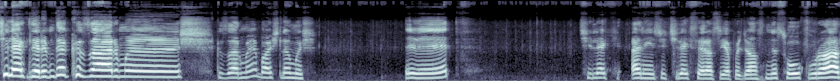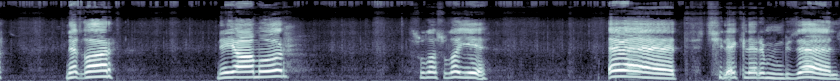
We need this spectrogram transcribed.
Çileklerim de kızarmış. Kızarmaya başlamış. Evet. Çilek en iyisi çilek serası yapacağız. Ne soğuk vurar. Ne kar. Ne yağmur. Sula sula ye. Evet. Çileklerim güzel.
